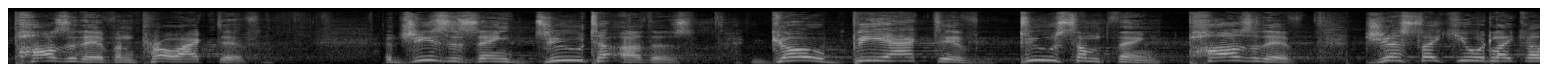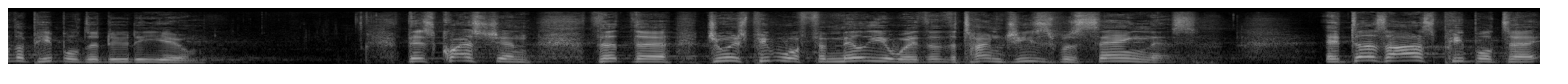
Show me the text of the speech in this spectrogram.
positive and proactive. Jesus is saying, do to others, go, be active, do something positive, just like you would like other people to do to you. This question that the Jewish people were familiar with at the time Jesus was saying this It does ask people to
